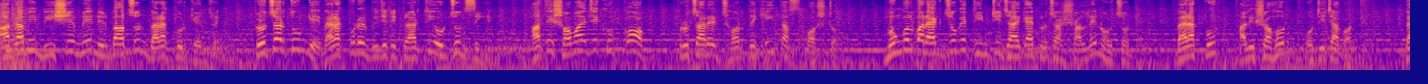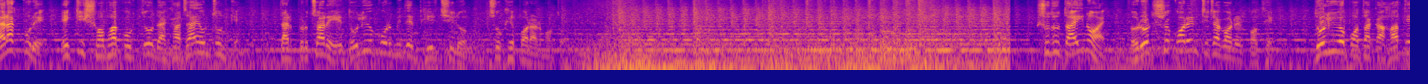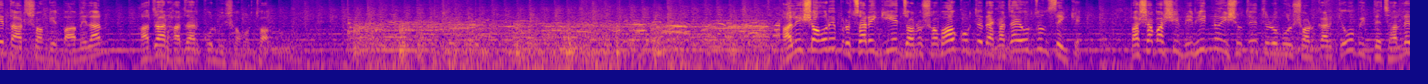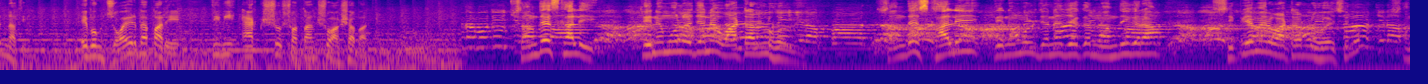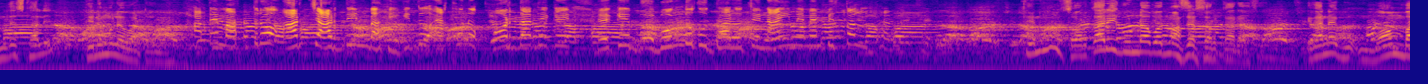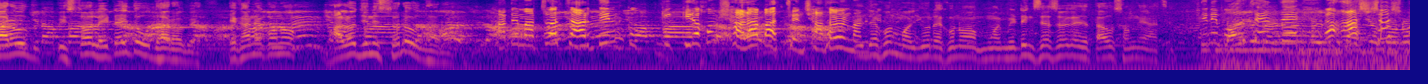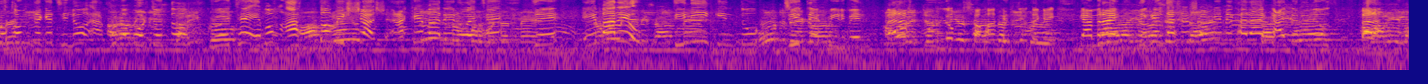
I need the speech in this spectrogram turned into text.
আগামী বিশে মে নির্বাচন ব্যারাকপুর কেন্দ্রে। প্রচার তুঙ্গে ব্যারাকপুরের বিজেপি প্রার্থী অর্জুন সিং হাতে সময় যে খুব কম, প্রচারের ঝড় দেখেই তা স্পষ্ট। মঙ্গলবার একযোগে তিনটি জায়গায় প্রচার সারলেন অর্জুন। ব্যারাকপুর, হালিশহর ও টিটাগড়। ব্যারাকপুরে একটি সভা করতেও দেখা যায় অর্জুনকে। তার প্রচারে দলীয় কর্মীদের ভিড় ছিল চোখে পড়ার মতো। শুধু তাই নয়, রোড শো করেন টিটাগড়ের পথে। দলীয় পতাকা হাতে তার সঙ্গে পা মেলান হাজার হাজার কর্মী সমর্থক। হালি শহরে প্রচারে গিয়ে জনসভাও করতে দেখা যায় অর্জুন সিংকে। পাশাপাশি বিভিন্ন ইস্যুতে তৃণমূল সরকারকেও বিদ্ধে ছাড়লেন না তিনি এবং জয়ের ব্যাপারে তিনি একশো শতাংশ আশাবাদী। সন্দেশ খালি, তৃণমূলের জন্য ওয়াটারলু হবে। সন্দেশ খালি, তৃণমূল জন্য যে নন্দীগ্রাম সিপিএমের ওয়াটারলু হয়েছিল সন্দেশ খালি তৃণমূলের ওয়াটারলু। হাতে মাত্র আর চার দিন বাকি কিন্তু এখনও খর্দা থেকে একে বন্দুক উদ্ধার হচ্ছে নাইন এম এম পিস্তল উদ্ধার হচ্ছে তৃণমূল সরকারই গুন্ডা বদমাসের সরকার আছে। এখানে বম বারুদ পিস্তল এটাই তো উদ্ধার হবে। এখানে কোনো ভালো জিনিস ধরে উদ্ধার হবে। হাতে মাত্র আর চার দিন ক- কি- কীরকম সাড়া পাচ্ছেন সাধারণ মানুষ দেখুন মজদুর এখনও মিটিং শেষ হয়ে গেছে তাও সঙ্গে আছে। তিনি বলছেন যে আশ্বাস প্রথম থেকে ছিল এখনও পর্যন্ত রয়েছে এবং আত্মবিশ্বাস একেবারে রয়েছে যে এবারেও তিনি কিন্তু জিতে ফিরবেন ব্যারাকপুর লোকসভা কেন্দ্র থেকে ক্যামেরায় নিখিল দাসের সঙ্গে মেঘা রায় কালকাটা নিউজ ব্যারাকপুর।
